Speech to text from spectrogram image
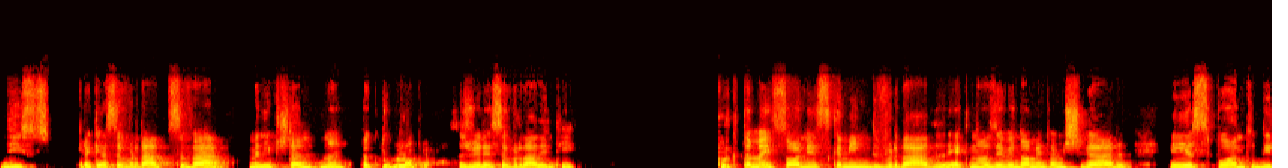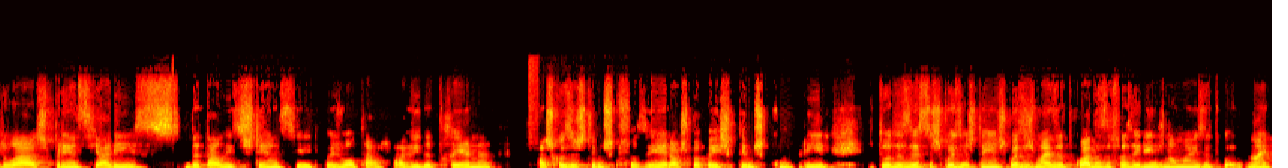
disso, para que essa verdade se vá manifestando, não é? Para que tu uhum. próprio possas ver essa verdade em ti. Porque também só nesse caminho de verdade é que nós eventualmente vamos chegar a esse ponto de ir lá experienciar isso, da tal existência e depois voltar à vida terrena, às coisas que temos que fazer, aos papéis que temos que cumprir. E todas essas coisas têm as coisas mais adequadas a fazer e as não mais adequadas, não é?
